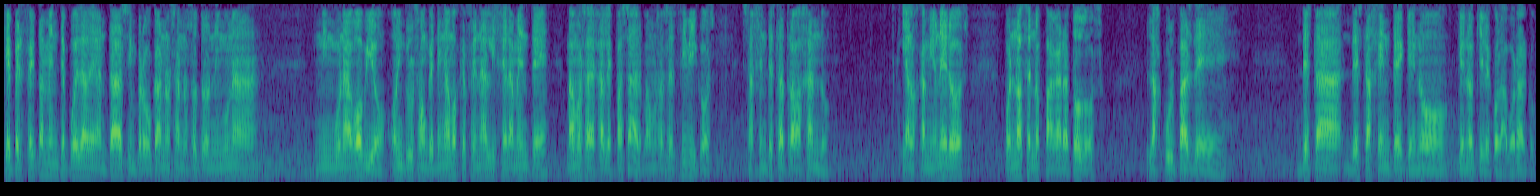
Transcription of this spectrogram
que perfectamente puede adelantar sin provocarnos a nosotros ninguna ningún agobio o incluso aunque tengamos que frenar ligeramente, vamos a dejarles pasar, vamos a ser cívicos. Esa gente está trabajando. Y a los camioneros, pues no hacernos pagar a todos las culpas de, de, esta, de esta gente que no, que no quiere colaborar. Con.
